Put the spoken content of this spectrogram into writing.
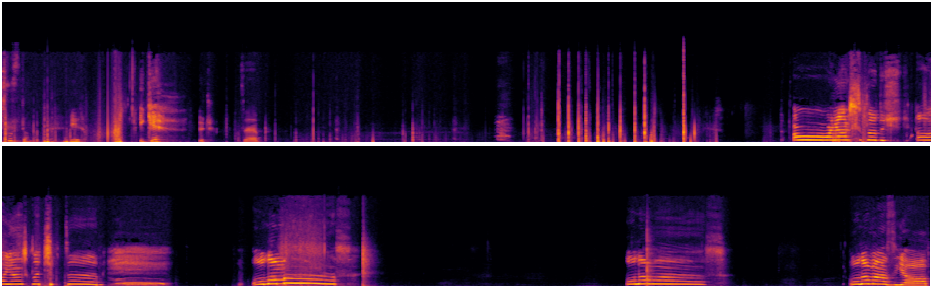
susacağım. Bir, iki, üç, zıp. Aa, yanlışlıkla düştü. Aa, yanlışlıkla çıktım. Olamaz. Olamaz. Olamaz ya.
